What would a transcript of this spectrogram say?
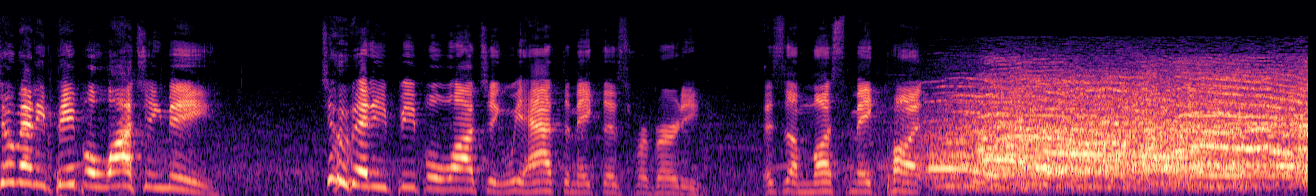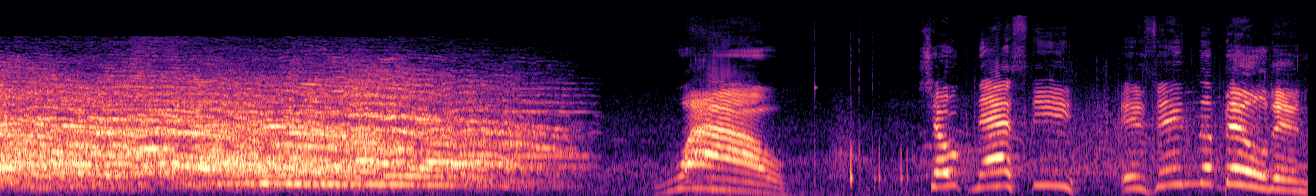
Too many people watching me. Too many people watching. We have to make this for birdie. This is a must-make putt. Wow. Choke Nasty is in the building.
